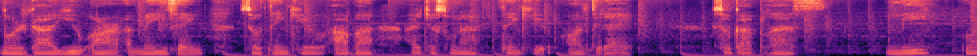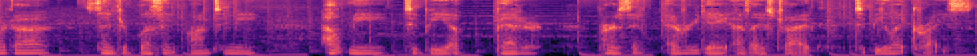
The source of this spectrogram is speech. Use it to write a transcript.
Lord God, you are amazing. So, thank you, Abba. I just want to thank you on today. So, God bless me, Lord God. Send your blessing onto me. Help me to be a better person every day as I strive to be like Christ.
